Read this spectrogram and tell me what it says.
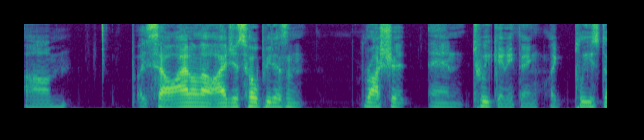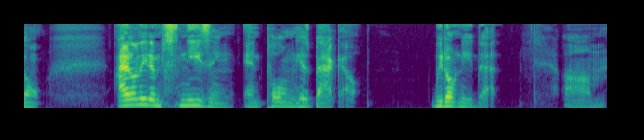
Um, so I don't know. I just hope he doesn't rush it and tweak anything. Like, please don't. I don't need him sneezing and pulling his back out. We don't need that. Um,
